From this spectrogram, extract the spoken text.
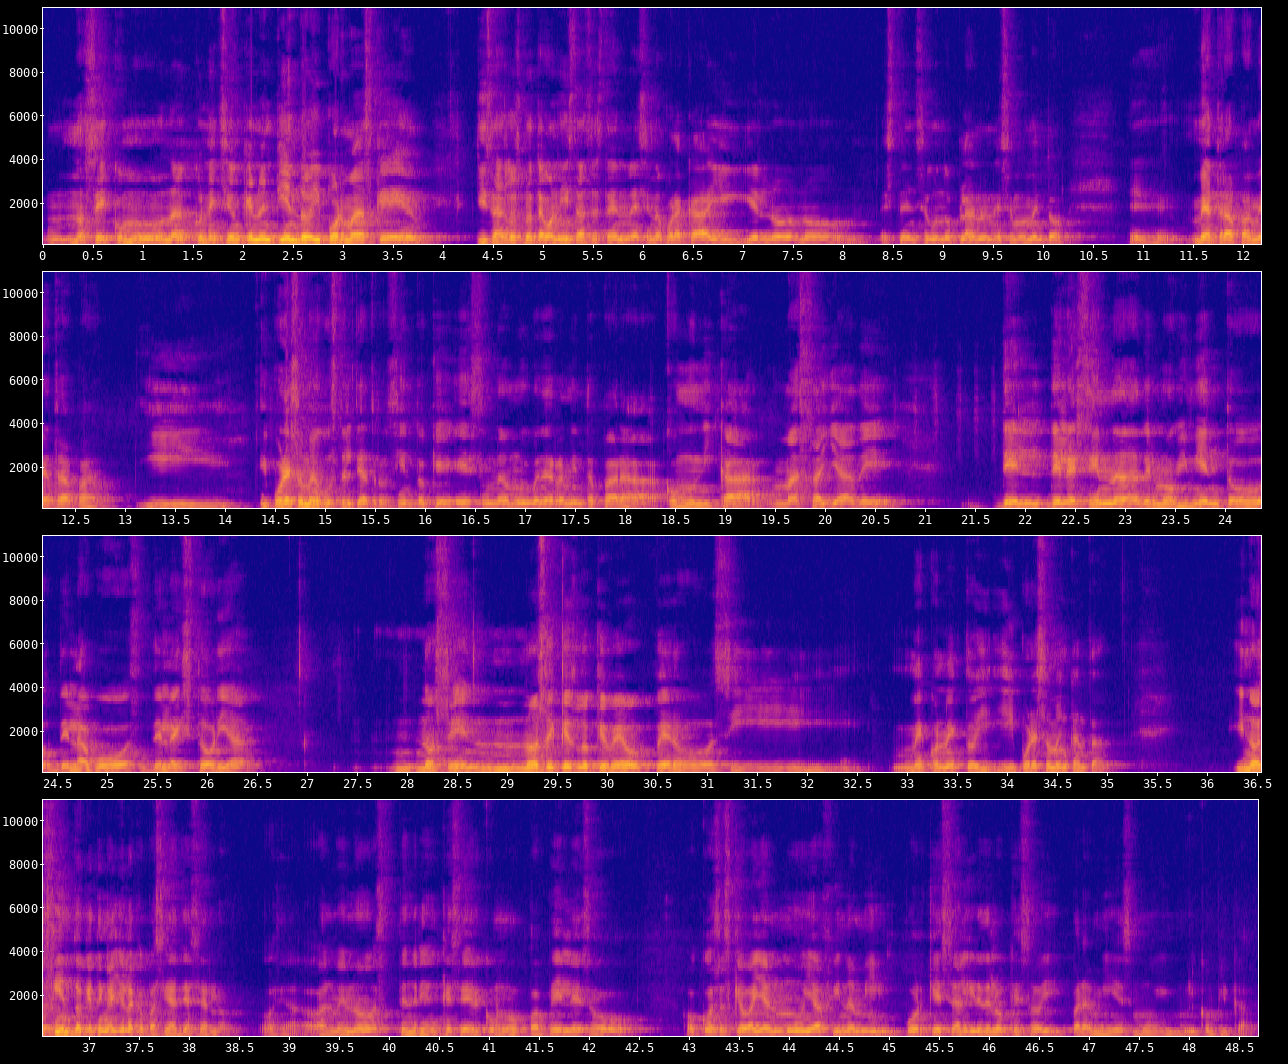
no sé, como una conexión que no entiendo y por más que quizás los protagonistas estén en la escena por acá y, él no, no esté en segundo plano en ese momento, eh, me atrapa, me atrapa. Y, y por eso me gusta el teatro. Siento que es una muy buena herramienta para comunicar más allá de, del- de la escena, del movimiento, de la voz, de la historia. No sé, no sé qué es lo que veo, pero sí me conecto y, y por eso me encanta. Y no siento que tenga yo la capacidad de hacerlo. O sea, al menos tendrían que ser como papeles o, o cosas que vayan muy afín a mí, porque salir de lo que soy para mí es muy, muy complicado.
